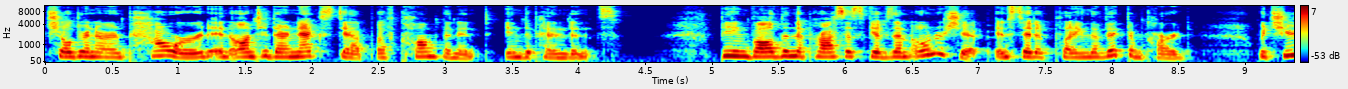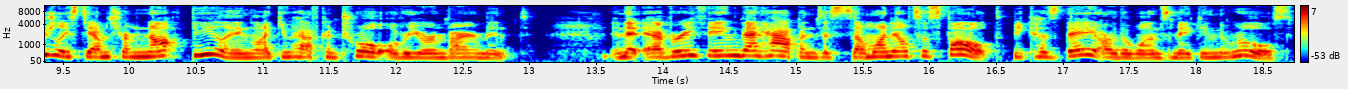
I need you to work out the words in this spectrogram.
children are empowered and on to their next step of confident independence. Being involved in the process gives them ownership instead of playing the victim card, which usually stems from not feeling like you have control over your environment and that everything that happens is someone else's fault because they are the ones making the rules.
